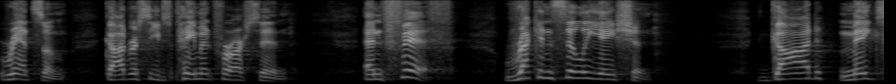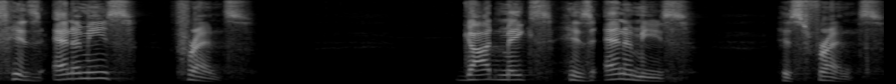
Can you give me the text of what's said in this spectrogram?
Ransom God receives payment for our sin. And fifth, reconciliation. God makes his enemies friends. God makes his enemies his friends.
